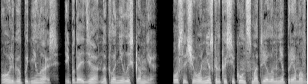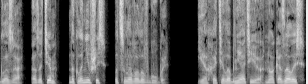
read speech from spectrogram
Ольга поднялась и, подойдя, наклонилась ко мне, после чего несколько секунд смотрела мне прямо в глаза, а затем, наклонившись, поцеловала в губы. Я хотел обнять ее, но оказалось,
